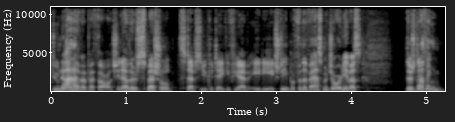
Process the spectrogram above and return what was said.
do not have a pathology. Now, there's special steps you can take if you have ADHD, but for the vast majority of us, there's nothing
